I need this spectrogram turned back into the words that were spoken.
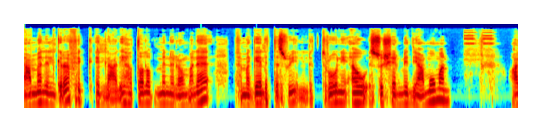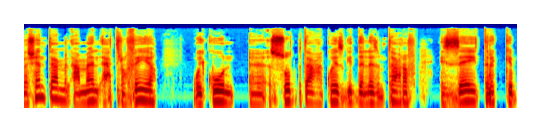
أعمال الجرافيك اللي عليها طلب من العملاء في مجال التسويق الإلكتروني أو ال social media عموما. وعلشان تعمل أعمال احترافية ويكون الصوت بتاعها كويس جدا لازم تعرف إزاي تركب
